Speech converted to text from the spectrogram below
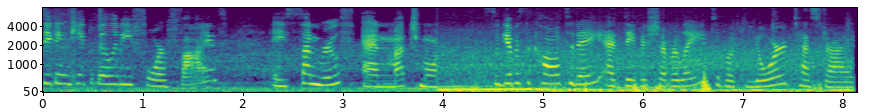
seating capability for five, a sunroof, and much more. So give us a call today at Davis Chevrolet to book your test drive.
